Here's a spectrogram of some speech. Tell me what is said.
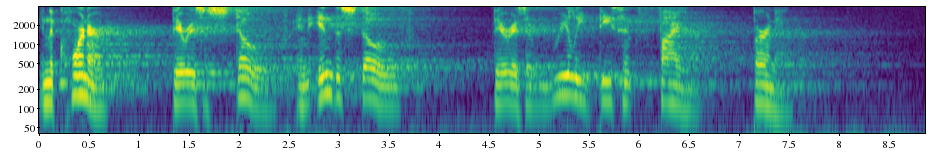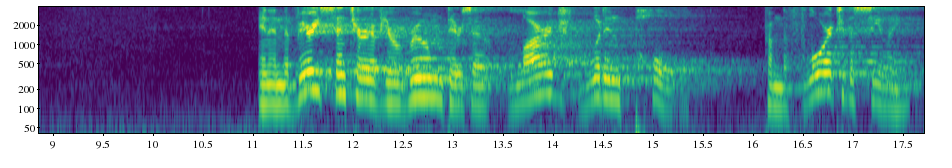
In the corner, there is a stove, and in the stove, there is a really decent fire burning. And in the very center of your room, there's a large wooden pole from the floor to the ceiling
